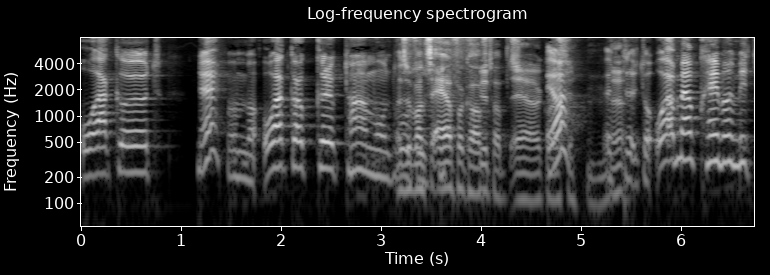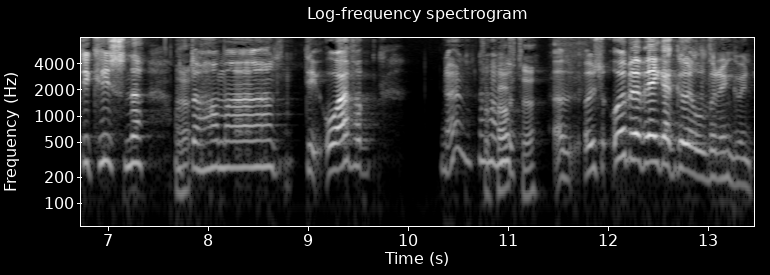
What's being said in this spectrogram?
Ein Geld, ne? Wenn wir Geld gekriegt haben und Also wenn ihr Eier verkauft habt. Ja, ja, quasi. da, da Arme gekommen mit den Kisten und da haben wir die Eier ver ne, Verkauft, ja. wir, äh, ist überwegen Geld drin gewesen.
